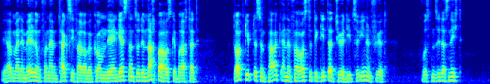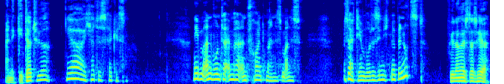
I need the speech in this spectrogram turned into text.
Wir haben eine Meldung von einem Taxifahrer bekommen, der ihn gestern zu dem Nachbarhaus gebracht hat. Dort gibt es im Park eine verrostete Gittertür, die zu Ihnen führt. Wussten Sie das nicht? Eine Gittertür? Ja, ich hatte es vergessen. Nebenan wohnte einmal ein Freund meines Mannes. Seitdem wurde sie nicht mehr benutzt. Wie lange ist das her?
